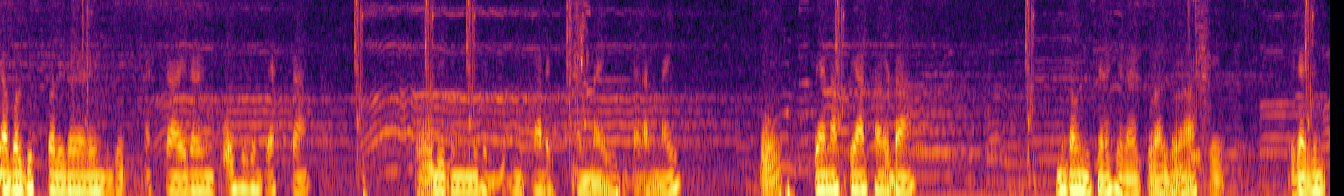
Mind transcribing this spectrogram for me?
ডাবল পিস্তল এটার কিন্তু একটা এটার কিন্তু ওজি কিন্তু একটা। তো ওই কিন্তু নিজের কালেকশন নাই টাকার নাই। তো প্যান আছে আঠারোটা। মোটামুটি সেরা সেরা, কোরাল জোড়া আছে। এটা কিন্তু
